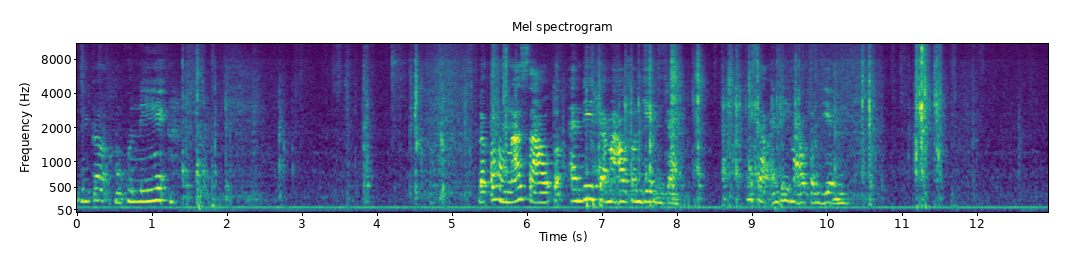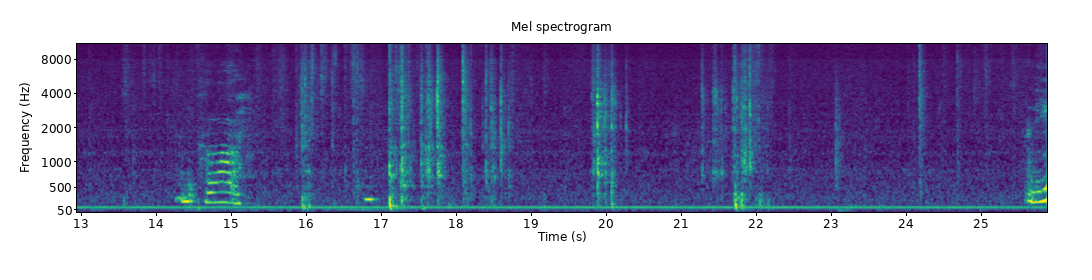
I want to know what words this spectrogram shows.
นนี้ก็ของคนนี้ แล้วก็ของน้าสาวตัวแอนดี้จะมาเอาตอนเย็นจ้ะน้าสาวแอนดี้มาเอาตอนเย็น อันนี้พออันนี้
